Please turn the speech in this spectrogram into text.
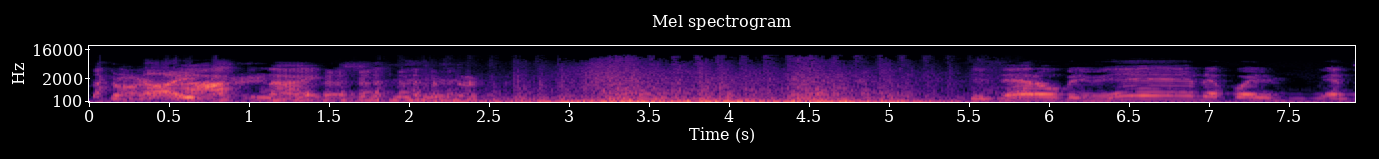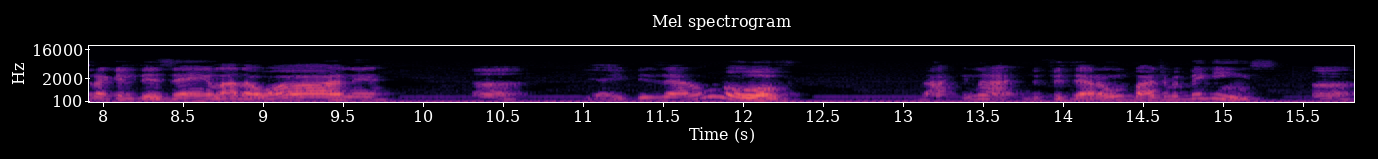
Dark Dark Knight. Knight. Fizeram o primeiro, depois entrou aquele desenho lá da Warner. Ah, E aí fizeram um novo. Dark Knight. Fizeram o Batman Begins. ah.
